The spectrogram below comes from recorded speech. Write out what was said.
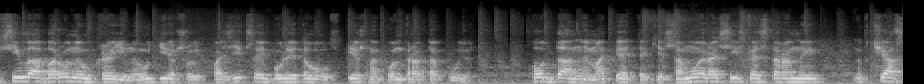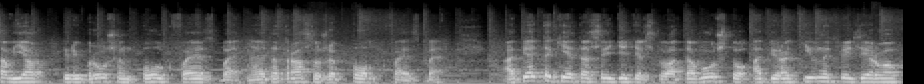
Силы обороны Украины удерживают позиции, более того, успешно контратакуют. По данным, опять-таки, самой российской стороны, в Часов Яр переброшен полк ФСБ. На этот раз уже полк ФСБ. Опять-таки это свидетельство того, что оперативных резервов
